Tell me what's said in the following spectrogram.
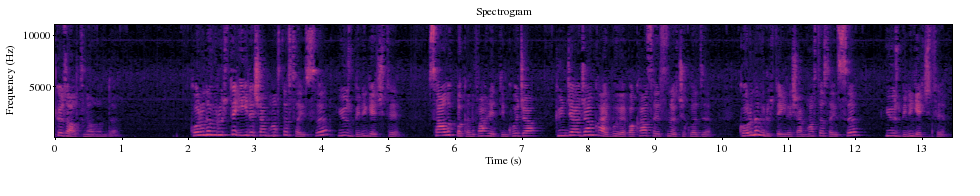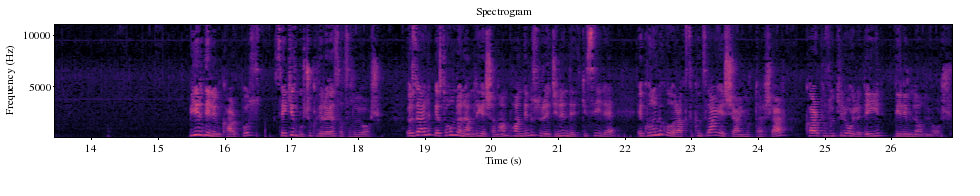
gözaltına alındı. Koronavirüste iyileşen hasta sayısı 100 bini geçti. Sağlık Bakanı Fahrettin Koca, güncel can kaybı ve vaka sayısını açıkladı. Koronavirüste iyileşen hasta sayısı 100 bini geçti. Bir dilim karpuz 8,5 liraya satılıyor. Özellikle son dönemde yaşanan pandemi sürecinin de etkisiyle ekonomik olarak sıkıntılar yaşayan yurttaşlar karpuzu kiloyla değil dilimle alıyor.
